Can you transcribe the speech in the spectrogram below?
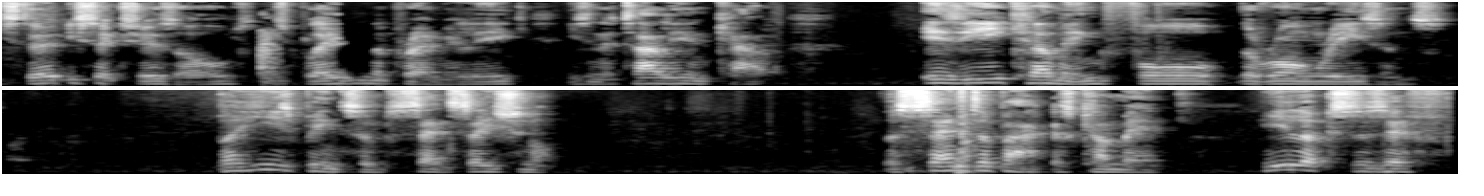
he's 36 years old, he's played in the Premier League, he's an Italian cap. Is he coming for the wrong reasons? But he's been some sensational. The centre back has come in. He looks as if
